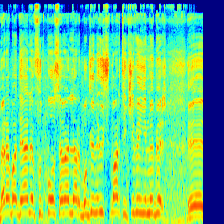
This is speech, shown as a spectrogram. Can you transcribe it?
Merhaba değerli futbol severler. Bugün 3 Mart 2021. Ee,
